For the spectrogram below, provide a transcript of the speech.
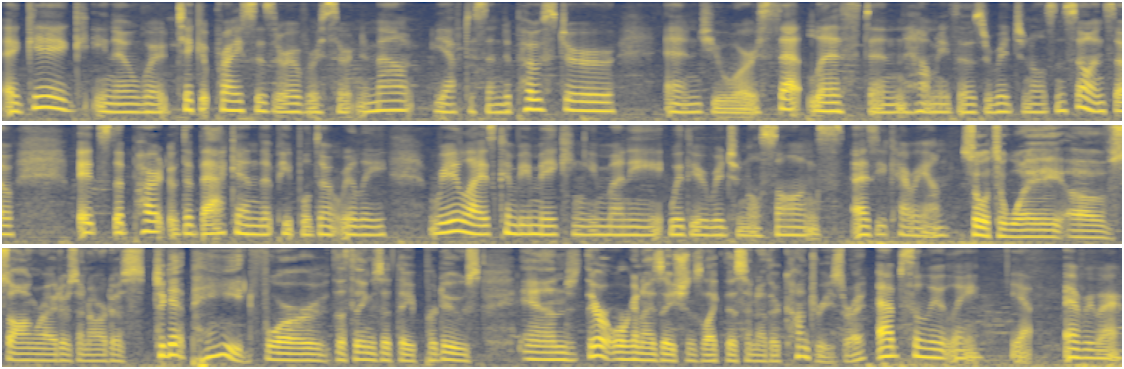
a gig, you know, where ticket prices are over a certain amount, you have to send a poster and your set list and how many of those originals and so on. So it's the part of the back end that people don't really realize can be making you money with your original songs as you carry on. So it's a way of songwriters and artists to get paid for the things that they produce. And there are organizations like this in other countries, right? Absolutely. Yeah everywhere.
